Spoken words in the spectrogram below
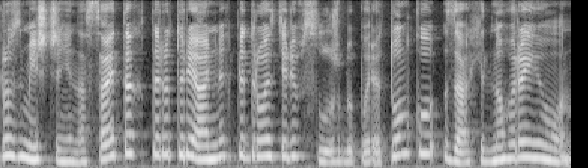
розміщені на сайтах територіальних підрозділів служби порятунку західного регіону.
